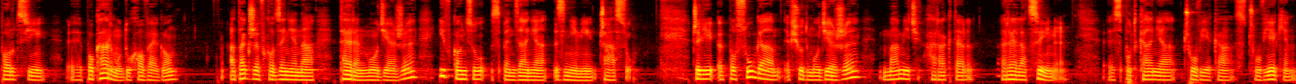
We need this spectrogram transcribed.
porcji pokarmu duchowego, a także wchodzenie na teren młodzieży i w końcu spędzania z nimi czasu. Czyli posługa wśród młodzieży ma mieć charakter relacyjny spotkania człowieka z człowiekiem,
